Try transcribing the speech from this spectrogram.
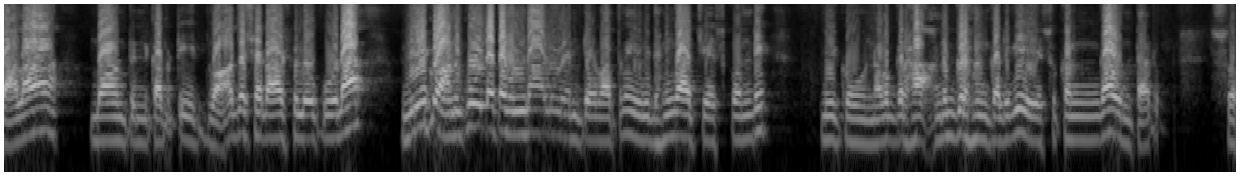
చాలా బాగుంటుంది. కాబట్టి ఈ ద్వాదశ రాశులు కూడా మీకు అనుకూలత ఉండాలి అంటే మాత్రం ఈ విధంగా చేసుకోండి. మీకు నవగ్రహ అనుగ్రహం కలిగి సుఖంగా ఉంటారు. స్వస్తి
